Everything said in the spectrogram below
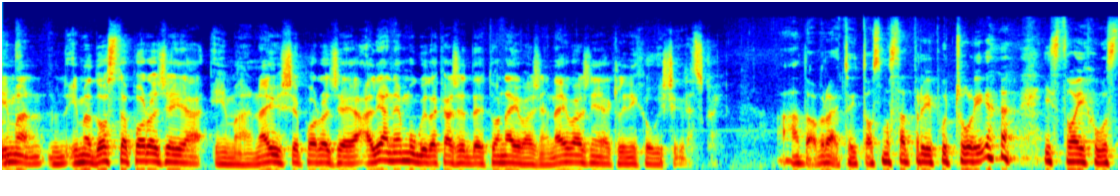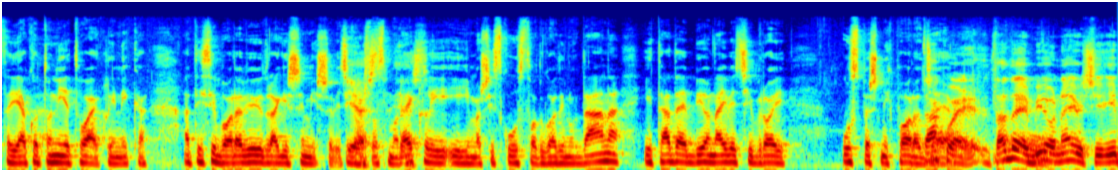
ima, ima dosta porođaja, ima najviše porođaja, ali ja ne mogu da kažem da je to najvažnije. Najvažnija je klinika u Višegradskoj. A dobro, eto i to smo sad prvi put čuli iz tvojih usta, iako to nije tvoja klinika. A ti si boravio i u Dragiše Mišević, kao što smo rekli, i imaš iskustvo od godinu dana i tada je bio najveći broj uspešnih porođaja. Tako je, tada je bio najveći i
